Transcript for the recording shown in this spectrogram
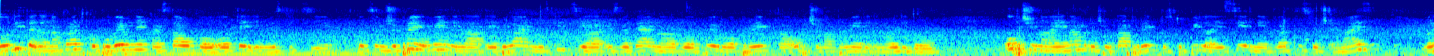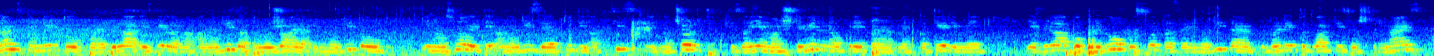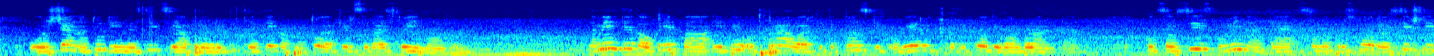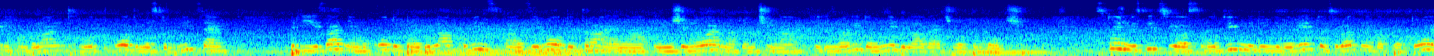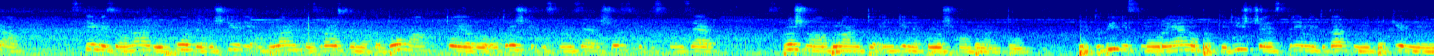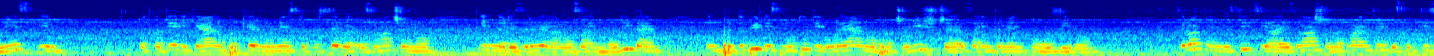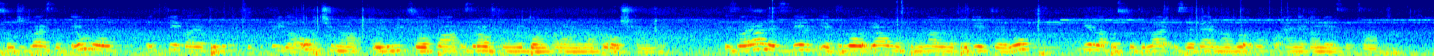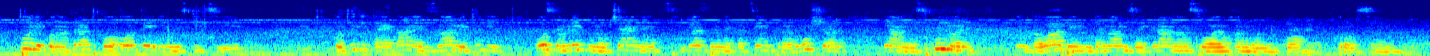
Dovolite, da nakratko povem nekaj stavkov o tej investiciji. Kot sem že prej omenila, je bila investicija izvedena v okviru projekta Občina po meri invalidov. Občina je namreč v ta projekt vstopila jeseni 2011, v lanskem letu pa je bila izdelana analiza položaja invalidov in na osnovi te analize tudi akcijski načrt, ki zajema številne ukrepe, med katerimi je bila po predlogu Sveta za invalide v letu 2013 uvrščena tudi investicija preureditve tega platoja, kjer sedaj stojimo. Namen tega ukrepa je bil odprava arhitektonskih ovir pred vhodi v ambulante. Kot se vsi spominjate, so v prostore vseh štirih ambulant vodile stopnice, pri zadnjem vhodu pa je bila kovinska zelo dotrajena in že nevarna klančina, ki invalidom ni bila več v pomoč. S to investicijo smo dvignili niveleto celotnega platoja, tem izravnali vhode v štiri ambulante zdravstvenega doma, to je v otroški dispenzer, šolski dispenzer, splošno ambulanto in ginekološko ambulanto. Pridobili smo urejeno parkirišče s tremi dodatnimi parkirnimi mesti, od katerih je eno parkirno mesto posebej označeno in rezervirano za invalide, in pridobili smo tudi urejeno obračališče za interventno vozilo. Celotna investicija je znašala 32.020 evrov, od tega je polovico pokrila občina, polovico pa zdravstveni dom ravno na Koroškem. Izvajalec del je bilo javno komunalno podjetje LOK, dela pa so bila izvedena v roku enega meseca. Toliko na kratko o tej investiciji. Kot vidite, je danes z nami tudi osemletni učenec glasbenega centra Rošar, Janez Kumr, in ga vabim, da nam zaigra na svojo harmoniko. Prosim.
